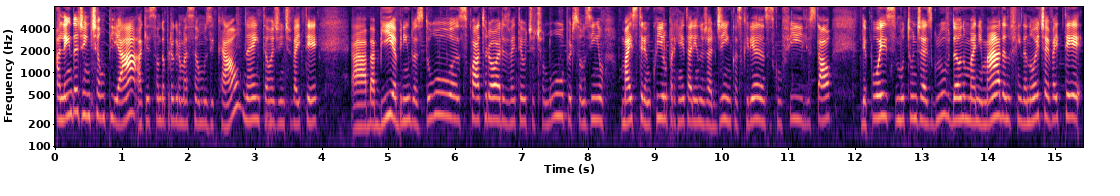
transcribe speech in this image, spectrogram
além da gente ampliar a questão da programação musical, né? Então, a gente vai ter a Babi abrindo as duas, quatro horas vai ter o Tito Luper, sonzinho mais tranquilo para quem está ali no jardim com as crianças, com filhos tal. Depois, Mutum Jazz Groove dando uma animada no fim da noite, aí vai ter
